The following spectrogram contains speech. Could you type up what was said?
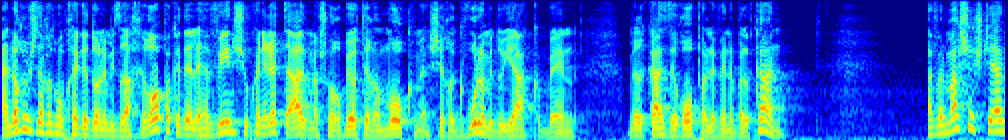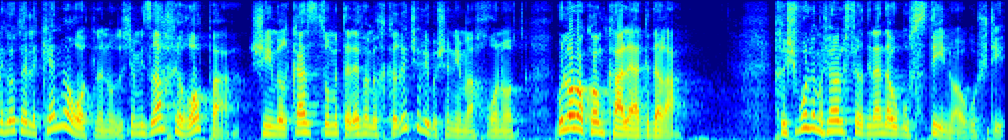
אני לא חושב שצריך להיות מומחה גדול למזרח אירופה כדי להבין שהוא כנראה טעה במשהו הרבה יותר עמוק מאשר הגבול המדויק בין מרכז אירופה לבין הבלקן. אבל מה ששתי האנקדוטות האלה כן מראות לנו זה שמזרח אירופה, שהיא מרכז תשומת הלב המחקרית שלי בשנים האחרונות, הוא לא מקום קל להגדרה. חישבו למשל על פרדיננד אוגוסטין או אוגושטין.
